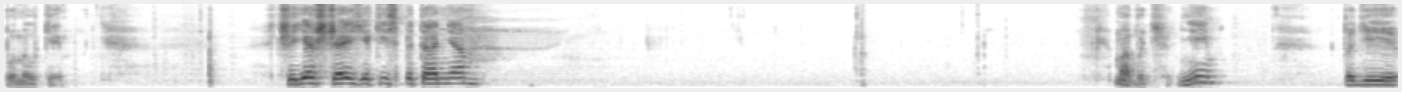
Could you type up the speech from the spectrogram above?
помилки. Чи є ще якісь питання? Мабуть, ні. Тоді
